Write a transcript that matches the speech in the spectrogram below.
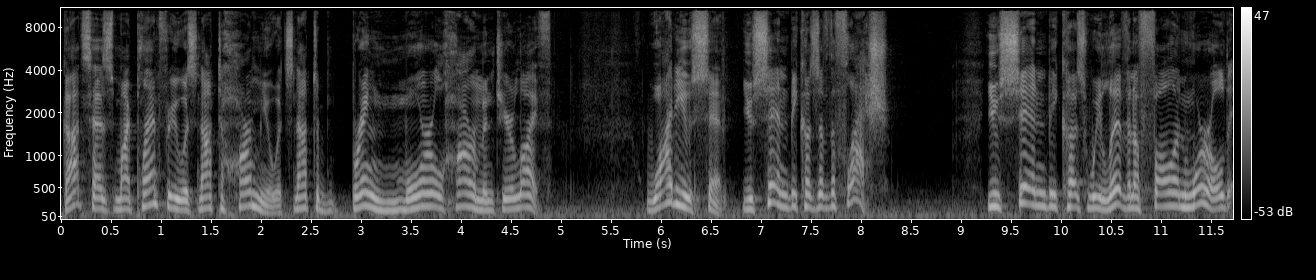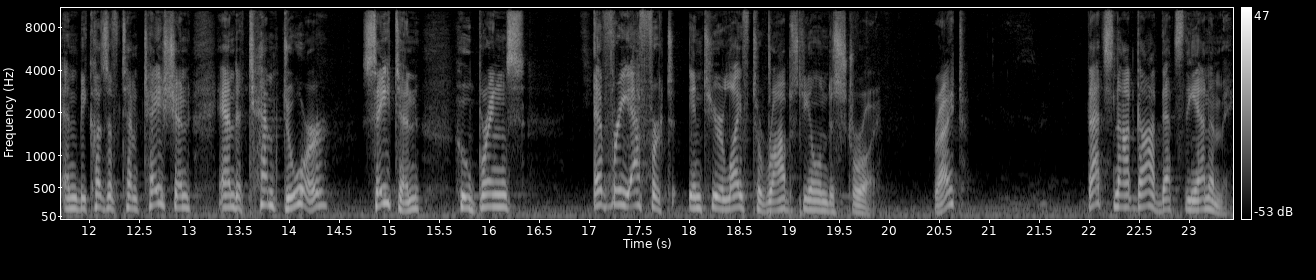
God says, My plan for you is not to harm you, it's not to bring moral harm into your life. Why do you sin? You sin because of the flesh. You sin because we live in a fallen world and because of temptation and a tempter, Satan, who brings every effort into your life to rob, steal, and destroy. Right? That's not God, that's the enemy.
